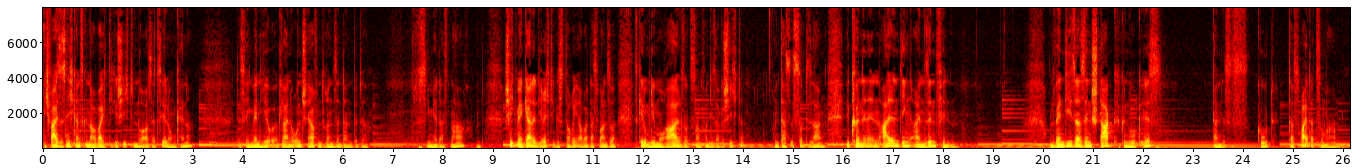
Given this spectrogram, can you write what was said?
Ich weiß es nicht ganz genau, weil ich die Geschichte nur aus Erzählungen kenne. Deswegen, wenn hier kleine Unschärfen drin sind, dann bitte sieh mir das nach und schick mir gerne die richtige Story. Aber das waren so, es geht um die Moral sozusagen von dieser Geschichte. Und das ist sozusagen, wir können in allen Dingen einen Sinn finden. Und wenn dieser Sinn stark genug ist, dann ist es gut, das weiterzumachen.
